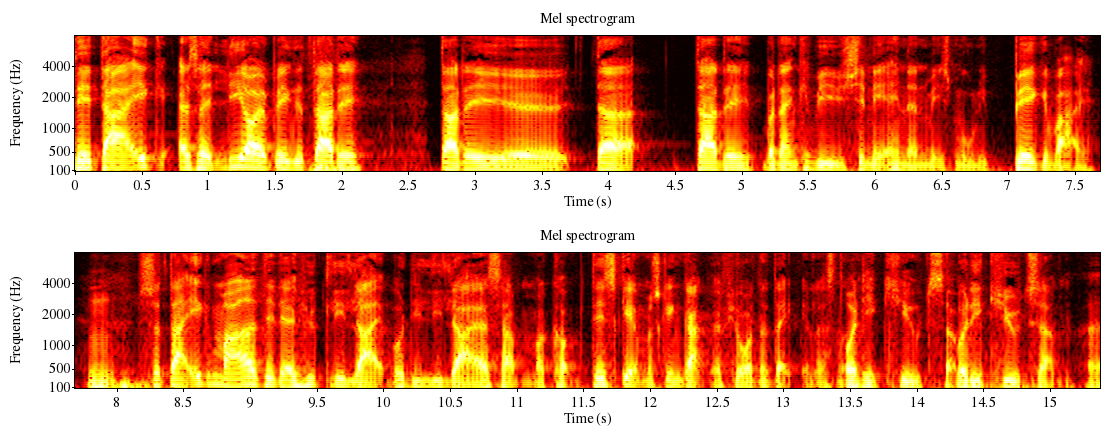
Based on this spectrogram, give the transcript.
Det, der er ikke, altså lige i øjeblikket, der er det, der er det, øh, der, der er det, hvordan kan vi genere hinanden mest muligt. Begge veje. Mm. Så der er ikke meget af det der hyggelige leg, hvor de lige leger sammen. Og kom. Det sker måske en gang hver 14. dag, eller sådan Hvor noget. de er cute sammen. Hvor de er cute sammen. Ja.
